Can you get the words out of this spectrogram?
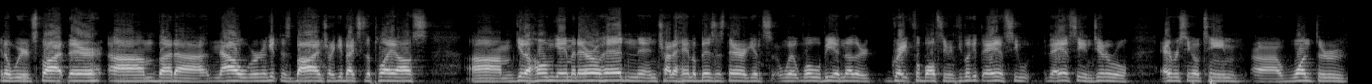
in a weird spot there. Um, but uh, now we're going to get this bye and try to get back to the playoffs um, get a home game at Arrowhead and, and, try to handle business there against what will be another great football team. If you look at the AFC, the AFC in general, every single team, uh, one through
